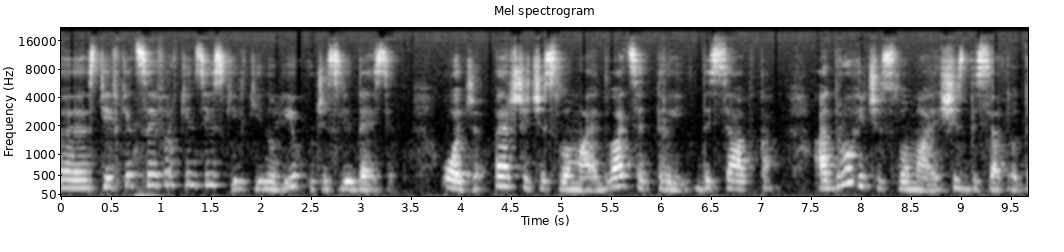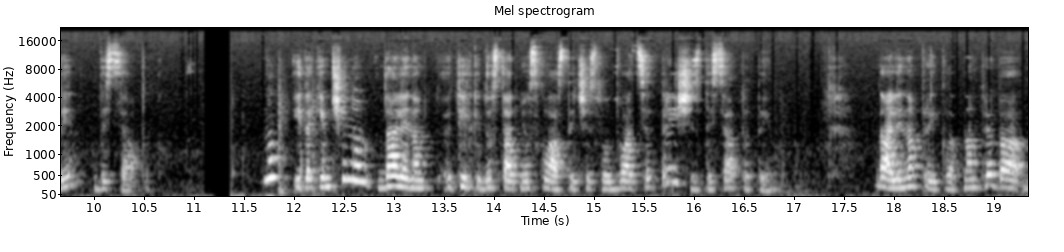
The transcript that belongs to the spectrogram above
е, стільки цифр в кінці, скільки нулів у числі 10. Отже, перше число має 23 десятка, а друге число має 61 десяток. Ну, і таким чином, далі нам тільки достатньо скласти число 23 61. Далі, наприклад, нам треба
